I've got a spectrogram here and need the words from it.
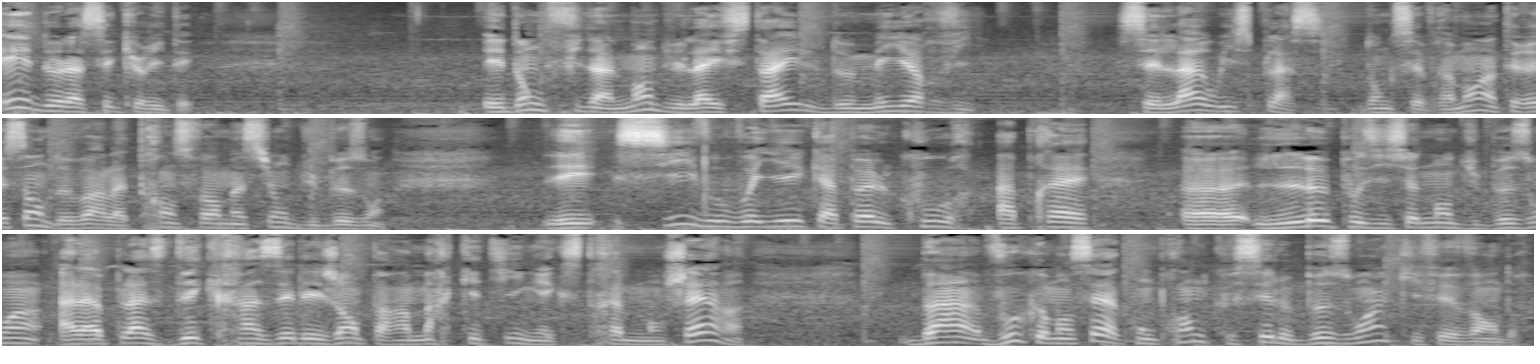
et de la sécurité. Et donc finalement du lifestyle de meilleure vie. C'est là où il se place. Donc c'est vraiment intéressant de voir la transformation du besoin. Et si vous voyez qu'Apple court après euh, le positionnement du besoin à la place d'écraser les gens par un marketing extrêmement cher, ben vous commencez à comprendre que c'est le besoin qui fait vendre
